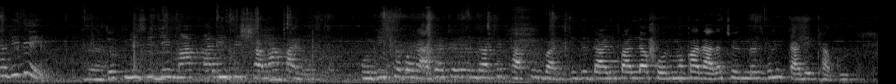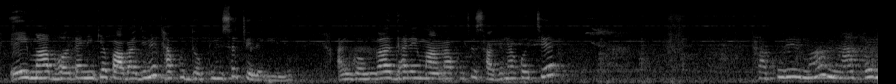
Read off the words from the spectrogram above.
না দিদি? দক্ষিণেশ্বর যে মা কালী যে শ্যামা কালী রাধাচরণ দাসের ঠাকুর বাড়ি কর্মকার রাধাচরণ দাস তাদের ঠাকুর। এই মা পাবার ঠাকুর দক্ষিণেশ্বর চলে আর গঙ্গার ধারে মা মা সাধনা করছে। ঠাকুরের মা না তিন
